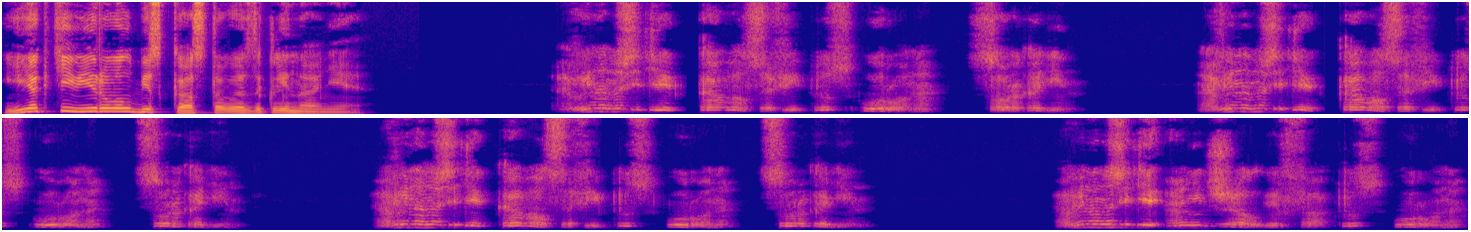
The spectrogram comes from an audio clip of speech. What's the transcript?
и активировал бескастовое заклинание. Вы наносите кавал кавалсофиктус урона 41. А вы наносите кавалсофиктус урона 41. А вы наносите кавалсофиктус урона 41. Вы наносите аниджал вирфактус урона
